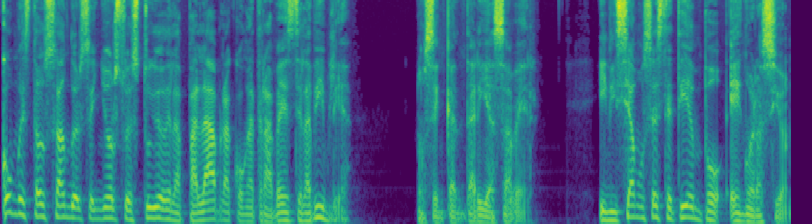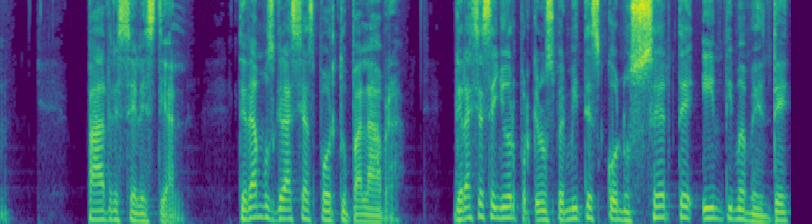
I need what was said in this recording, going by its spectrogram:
¿Cómo está usando el Señor su estudio de la palabra con a través de la Biblia? Nos encantaría saber. Iniciamos este tiempo en oración. Padre Celestial, te damos gracias por tu palabra. Gracias Señor porque nos permites conocerte íntimamente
